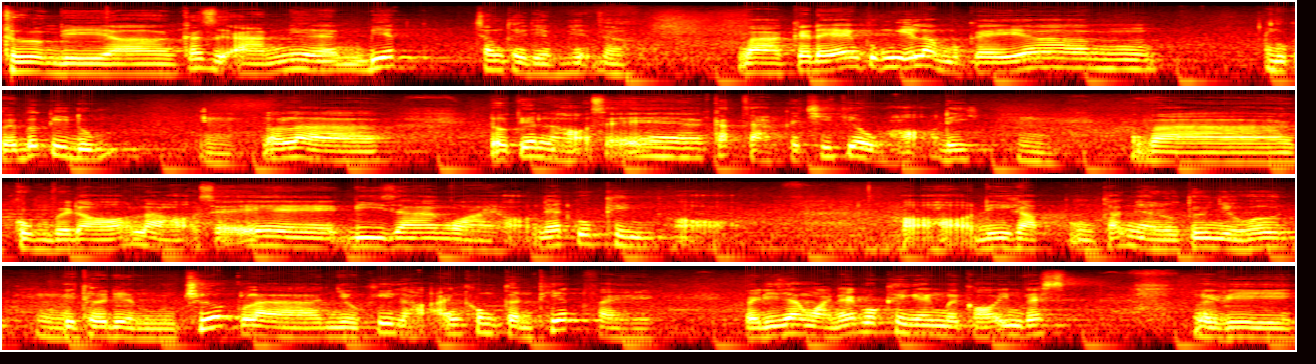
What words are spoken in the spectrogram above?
thường thì uh, các dự án như em biết trong thời điểm hiện giờ và cái đấy em cũng nghĩ là một cái um, một cái bước đi đúng ừ. đó là đầu tiên là họ sẽ cắt giảm cái chi tiêu của họ đi ừ. Và cùng với đó là họ sẽ đi ra ngoài họ networking họ họ họ đi gặp các nhà đầu tư nhiều hơn. Ừ. thì thời điểm trước là nhiều khi là anh không cần thiết phải phải đi ra ngoài networking anh mới có invest. Bởi vì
